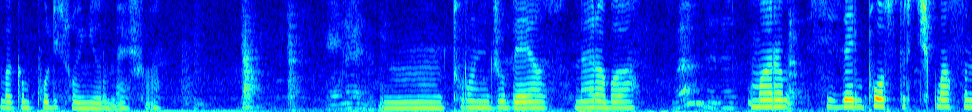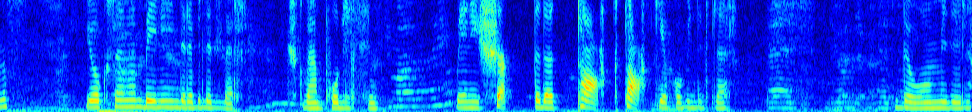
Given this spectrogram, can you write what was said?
Bakın polis oynuyorum ben şu an. Hmm, turuncu beyaz merhaba. Umarım sizlerin poster çıkmazsınız. Yoksa hemen beni indirebilirler. Çünkü ben polisim. Beni şak da tak tak yapabilirler. Devam edelim.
